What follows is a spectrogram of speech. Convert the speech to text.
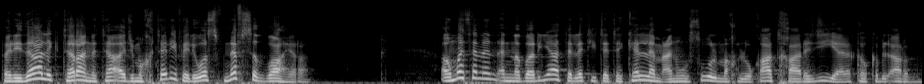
فلذلك ترى نتائج مختلفة لوصف نفس الظاهرة. أو مثلا النظريات التي تتكلم عن وصول مخلوقات خارجية لكوكب الأرض.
